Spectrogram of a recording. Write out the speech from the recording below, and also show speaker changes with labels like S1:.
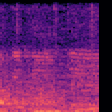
S1: Fucking love it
